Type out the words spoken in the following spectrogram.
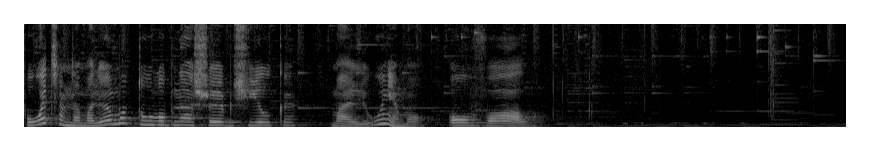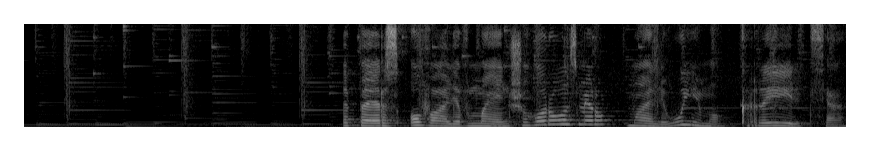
Потім намалюємо тулуб нашої бджілки. Малюємо овал. Тепер з овалів меншого розміру малюємо крильця.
